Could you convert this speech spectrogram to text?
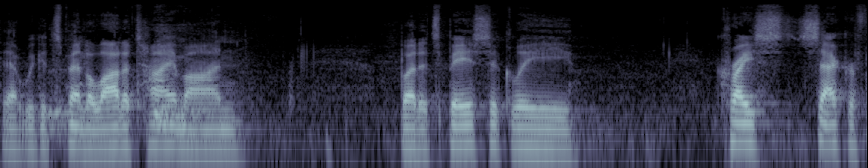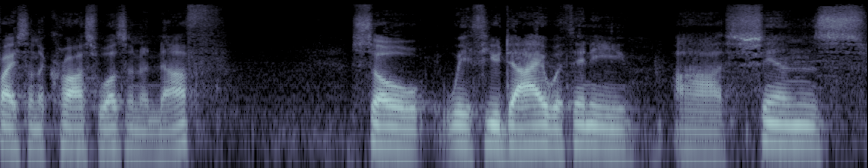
that we could spend a lot of time on. But it's basically Christ's sacrifice on the cross wasn't enough. So if you die with any uh, sins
